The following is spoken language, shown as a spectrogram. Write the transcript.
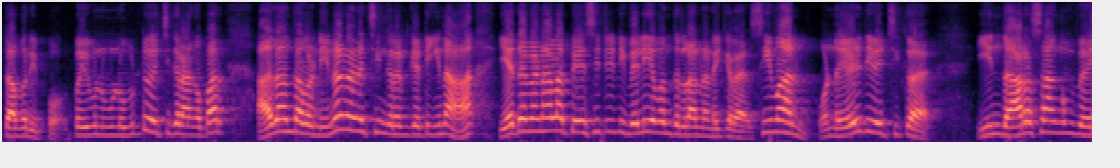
தவறு இப்போ இப்போ இவன் உன்னை விட்டு வச்சுக்கிறாங்க பார். அதுதான் தவறு. நீ என்ன நினைச்சிங்கிறன்னு கேட்டிங்கன்னா எதை வேணாலும் பேசிட்டு நீ வெளியே வந்துடலாம்னு நினைக்கிற. சீமான் உன்னை எழுதி வச்சுக்க. இந்த அரசாங்கம் வே-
